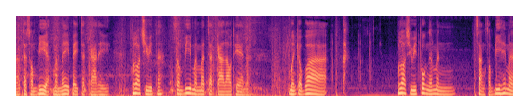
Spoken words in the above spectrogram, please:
นะ แต่ซอมบี้อะมันไม่ไปจัดการไอ้ผู้รอดชีวิตนะ ซอมบี้มันมาจัดการเราแทนนะ เหมือนกับว่าผู้รอดชีวิตพวกนั้นมันสั่งซอมบี้ให้มา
